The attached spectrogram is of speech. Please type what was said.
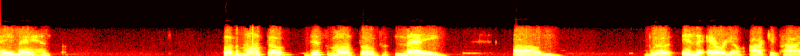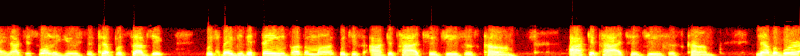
Amen. for the month of this month of May, um, we're in the area of occupy, and I just want to use the simple subject, which may be the theme for the month, which is occupy till Jesus come. Occupy till Jesus come. Now, the word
